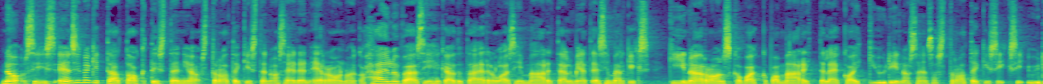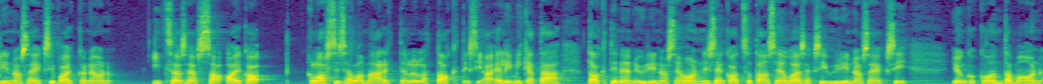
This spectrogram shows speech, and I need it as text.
No siis ensinnäkin tämä taktisten ja strategisten aseiden ero on aika häilyvää, siihen käytetään erilaisia määritelmiä. Et esimerkiksi Kiina ja Ranska vaikkapa määrittelee kaikki ydinaseensa strategisiksi ydinaseiksi, vaikka ne on itse asiassa aika klassisella määrittelyllä taktisia. Eli mikä tämä taktinen ydinase on, niin sen katsotaan sellaiseksi ydinaseeksi, jonka kantama on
